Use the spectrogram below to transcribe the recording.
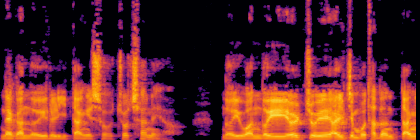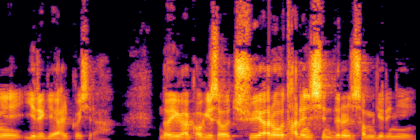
내가 너희를 이 땅에서 쫓아내어 너희와 너희 열조에 알지 못하던 땅에 이르게 할 것이라. 너희가 거기서 주야로 다른 신들을 섬기리니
